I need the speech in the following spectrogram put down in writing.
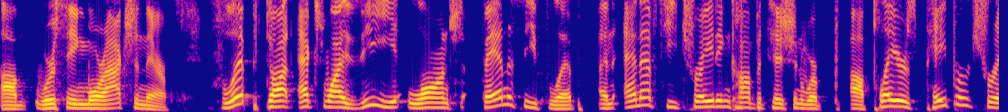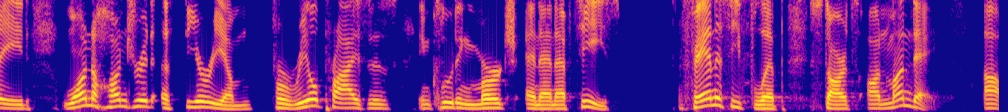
Um, we're seeing more action there. Flip.xyz launched Fantasy Flip, an NFT trading competition where uh, players paper trade 100 Ethereum for real prizes, including merch and NFTs. Fantasy Flip starts on Monday. Uh,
